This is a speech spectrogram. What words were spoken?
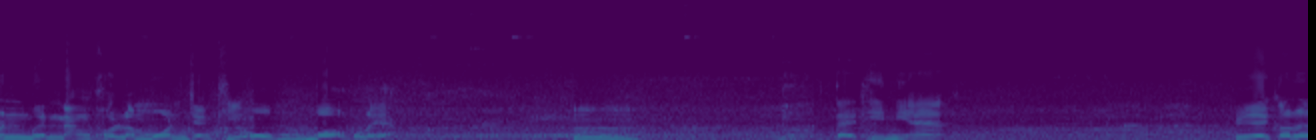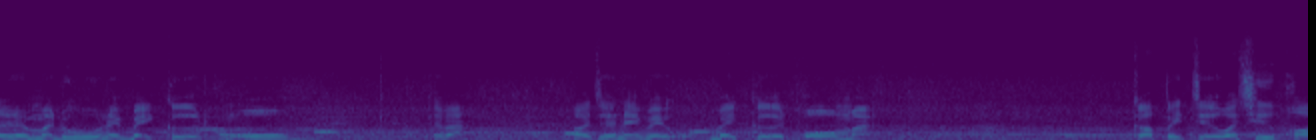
มันเหมือนหนังคนละม้วนอย่างที่โอมบอกเลยอะอืม แต่ทีเนี้ยพี่เล็กก็เลยมาดูในใบเกิดของโอมใช่ปะพอเจอในใบใบเกิดโอมอะก็ไปเจอว่าชื่อพ่อ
